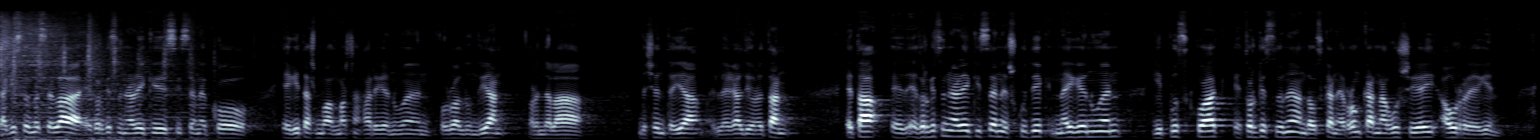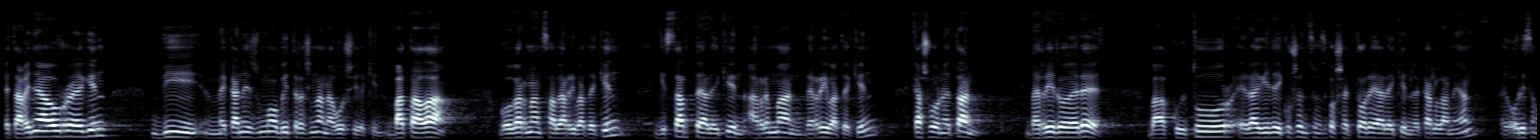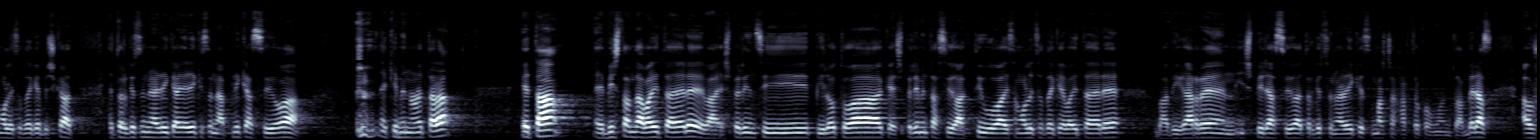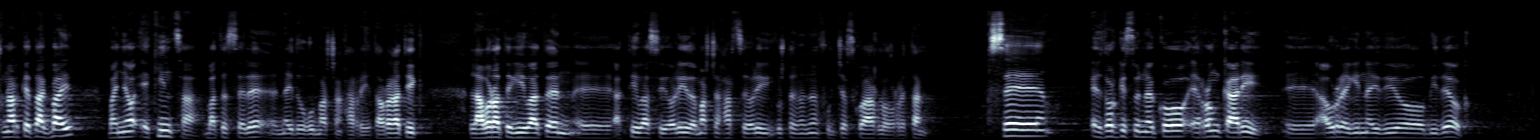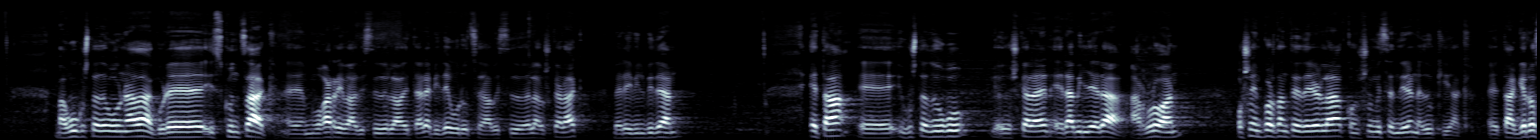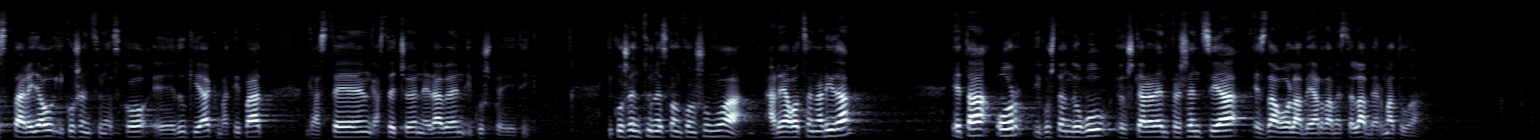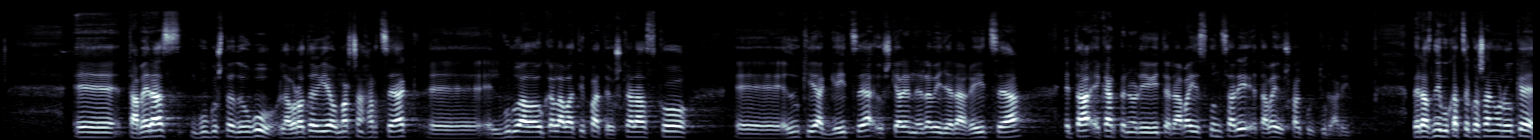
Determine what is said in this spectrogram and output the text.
Dakizuen bezala, etorkizunarik izeneko egitasmoak martxan jarri genuen foru aldundian, horren dela desenteia, legaldi honetan, eta etorkizunarik izen eskutik nahi genuen Gipuzkoak etorkizunean dauzkan erronka nagusiei aurre egin. Eta gaina aurre egin, bi mekanismo, bi tresna nagusiekin. Bata da, gobernantza berri batekin, gizartearekin harreman berri batekin, kasu honetan berriro ere ba, kultur eragile ikusentzunezko sektorearekin elkarlanean, e, hori izango litzateke pixkat, etorkizun erik izan aplikazioa ekimen honetara, eta e, biztan da baita ere, ba, esperientzi pilotoak, esperimentazio aktiboa izango litzateke baita ere, ba, bigarren inspirazioa etorkizun ez martxan jartzeko momentuan. Beraz, hausnarketak bai, baina ekintza batez ere nahi dugu martxan jarri. Eta horregatik, laborategi baten e, aktibazio hori edo martxan jartze hori ikusten genuen funtsezko arlo horretan. Ze etorkizuneko erronkari e, aurre egin nahi dio bideok? Ba, guk uste duguna da, gure hizkuntzak e, mugarri bat bizi duela baita ere, bide gurutzea bizi duela Euskarak, bere ibilbidean, eta e, ikusten dugu Euskararen erabilera arloan oso importante direla konsumitzen diren edukiak. Eta geroz eta gehiago ikusentzunezko edukiak, batipat, gazteen, gaztetxoen, eraben ikuspegitik. Ikusentzunezkoen konsumoa areagotzen ari da, eta hor ikusten dugu Euskararen presentzia ez dagoela behar da bezala bermatua. E, eta beraz, guk uste dugu, laborategia martxan jartzeak, e, helburua daukala batipat Euskarazko e, edukiak gehitzea, Euskaren erabilera gehitzea, eta ekarpen hori egitera bai hizkuntzari eta bai euskal kulturari. Beraz, ni bukatzeko esango nuke,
